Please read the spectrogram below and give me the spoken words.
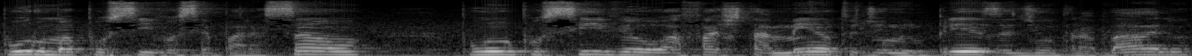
por uma possível separação, por um possível afastamento de uma empresa, de um trabalho,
